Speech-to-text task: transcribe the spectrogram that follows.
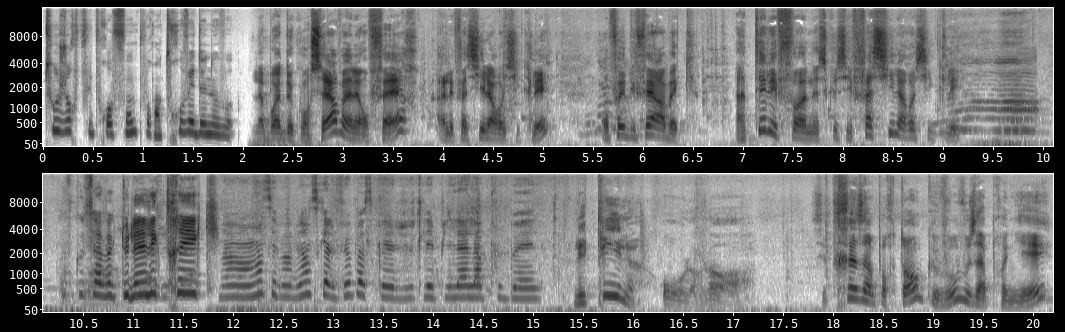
toujours plus profond pour en trouver de nouveau. La boîte de conserve, elle est en fer, elle est facile à recycler. On fait du fer avec. Un téléphone, est-ce que c'est facile à recycler? Parce que c'est avec de l'électrique? Ma maman, c'est pas bien ce qu'elle fait parce qu'elle jette les piles à la poubelle. Les piles? Oh là là C'est très important que vous, vous appreniez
